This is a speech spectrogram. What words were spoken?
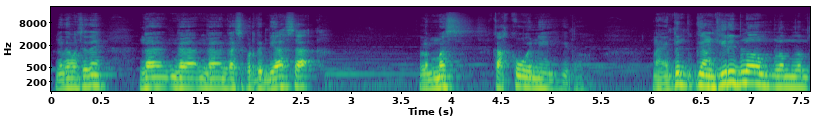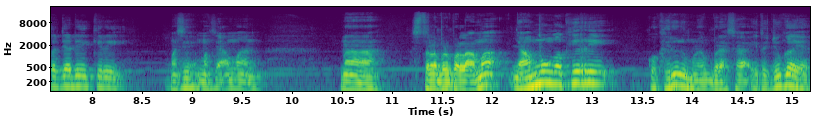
gitu maksudnya nggak nggak nggak nggak seperti biasa, lemes kaku ini gitu. Nah itu yang kiri belum belum belum terjadi kiri, masih masih aman. Nah setelah berapa lama nyambung ke kiri, kok kiri udah mulai berasa itu juga ya,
